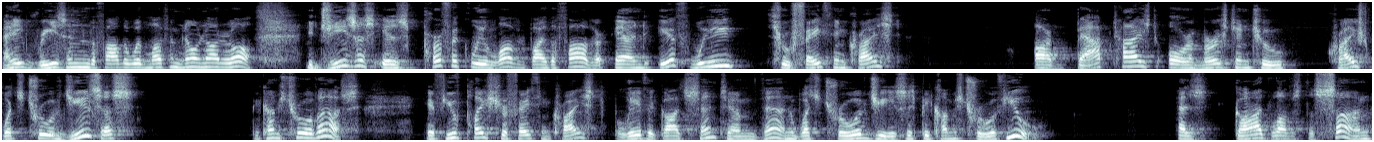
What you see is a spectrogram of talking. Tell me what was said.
Any reason the Father would love him? No, not at all. Jesus is perfectly loved by the Father. And if we, through faith in Christ, are baptized or immersed into Christ, what's true of Jesus becomes true of us. If you've placed your faith in Christ, believe that God sent him, then what's true of Jesus becomes true of you. As God loves the Son.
